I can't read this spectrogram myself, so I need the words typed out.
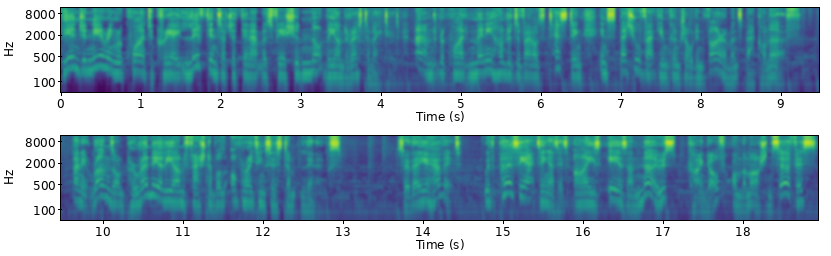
The engineering required to create lift in such a thin atmosphere should not be underestimated, and required many hundreds of hours testing in special vacuum-controlled environments back on Earth. And it runs on perennially unfashionable operating system Linux. So there you have it. With Percy acting as its eyes, ears and nose, kind of, on the Martian surface,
